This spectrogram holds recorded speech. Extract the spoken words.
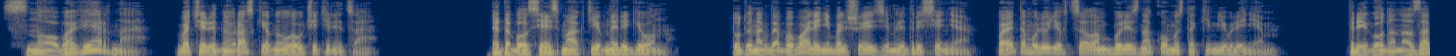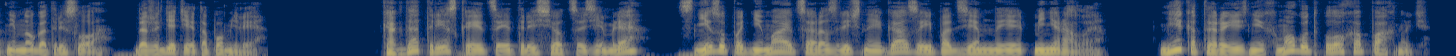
«Снова верно», — в очередной раз кивнула учительница. Это был сейсмоактивный регион. Тут иногда бывали небольшие землетрясения, поэтому люди в целом были знакомы с таким явлением. Три года назад немного трясло, даже дети это помнили. Когда трескается и трясется земля, снизу поднимаются различные газы и подземные минералы. Некоторые из них могут плохо пахнуть,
